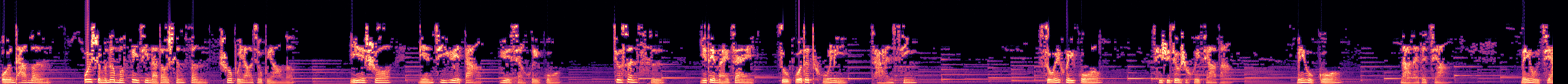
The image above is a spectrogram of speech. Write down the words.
我问他们为什么那么费劲拿到身份，说不要就不要了。爷爷说，年纪越大越想回国，就算死也得埋在祖国的土里才安心。所谓回国。其实就是回家吧，没有国哪来的家？没有家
